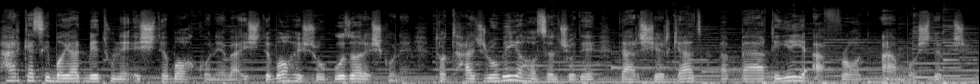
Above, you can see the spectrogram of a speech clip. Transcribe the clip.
هر کسی باید بتونه اشتباه کنه و اشتباهش رو گزارش کنه تا تجربه حاصل شده در شرکت و بقیه افراد انباشته بشه.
